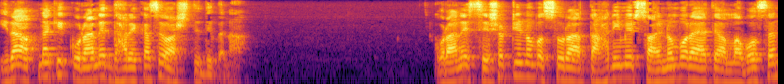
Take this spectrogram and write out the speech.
এরা আপনাকে কোরআনের ধারে কাছেও আসতে দেবে না। কোরআনের ছেষট্টি নম্বর সোরা তাহারিমের ছয় নম্বর আয়াতে আল্লাহ বলছেন,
